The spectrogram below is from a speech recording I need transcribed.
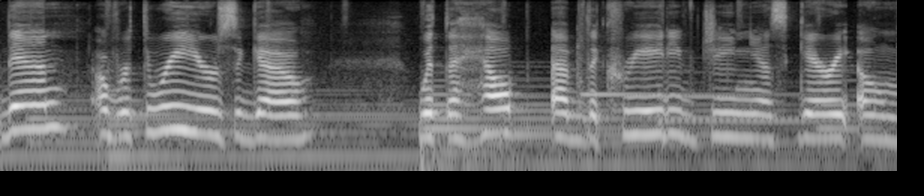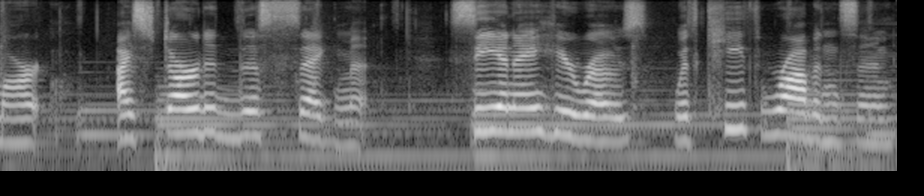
Then, over 3 years ago, with the help of the creative genius Gary Omart, I started this segment, CNA Heroes, with Keith Robinson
